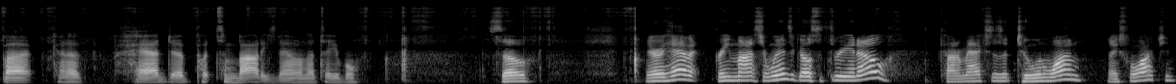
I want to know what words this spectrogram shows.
but kind of had to put some bodies down on the table. So, there we have it. Green Monster wins. It goes to 3 and 0. Countermax is at 2 and 1. Thanks for watching.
